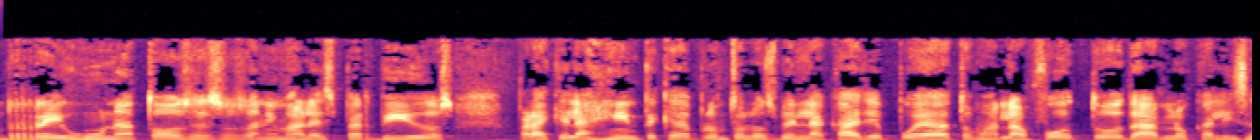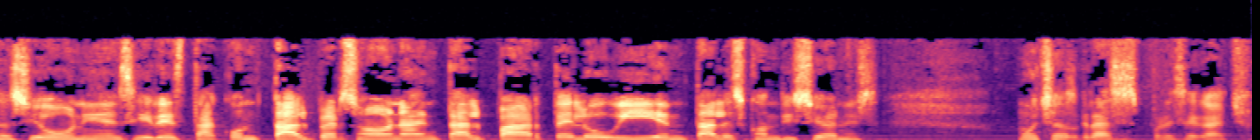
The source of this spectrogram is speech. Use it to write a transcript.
reúna todos esos animales perdidos para que la gente que de pronto los ve en la calle pueda tomar la foto, dar localización y decir está con tal persona en tal parte, lo vi en tales condiciones. Muchas gracias por ese gacho.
